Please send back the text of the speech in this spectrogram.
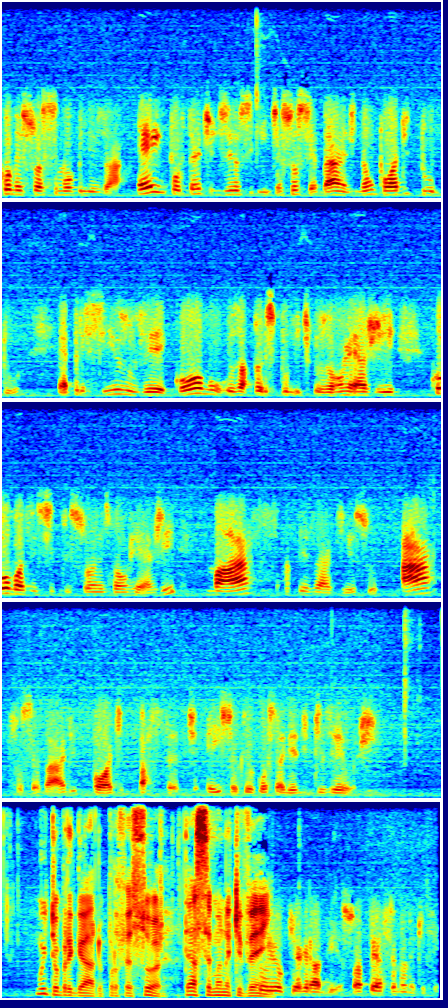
começou a se mobilizar. É importante dizer o seguinte: a sociedade não pode tudo. É preciso ver como os atores políticos vão reagir, como as instituições vão reagir, mas, apesar disso, a sociedade pode bastante. É isso que eu gostaria de dizer hoje. Muito obrigado, professor. Até a semana que vem. Eu que agradeço. Até a semana que vem.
